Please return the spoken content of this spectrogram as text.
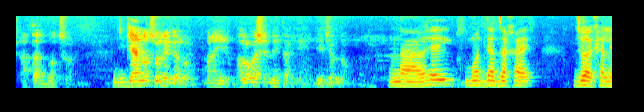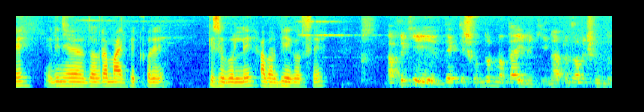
সাত আট বছর। কেন চলে গেল? মানে ভালোবাসেন নি তাকে এই জন্য? না সেই মদ গাঁজা খায় জুয়া খেলে এদিনে ঝগড়া মারপিট করে কিছু করলে আবার বিয়ে করছে। আপনি কি দেখতে সুন্দর না তাই নাকি? না আপনি তো অনেক সুন্দর।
